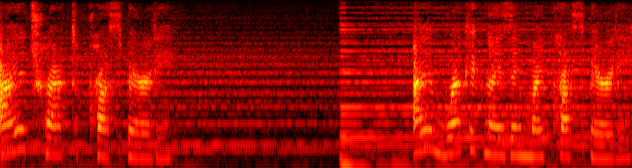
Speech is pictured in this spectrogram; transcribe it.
I attract prosperity. Recognizing my prosperity.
